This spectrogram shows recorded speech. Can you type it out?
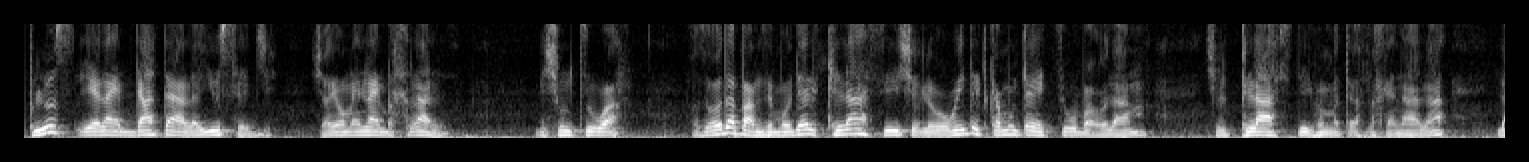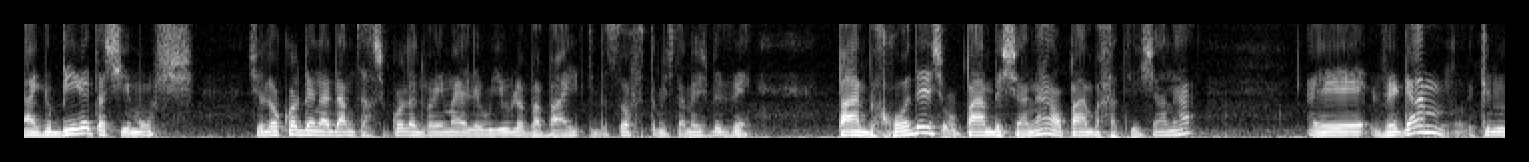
פלוס יהיה להם דאטה על ה-usage, שהיום אין להם בכלל, בשום צורה. אז עוד פעם, זה מודל קלאסי של להוריד את כמות הייצור בעולם, של פלסטיק ומטרף וכן הלאה, להגביר את השימוש, שלא כל בן אדם צריך שכל הדברים האלה יהיו לו בבית, כי בסוף אתה משתמש בזה פעם בחודש, או פעם בשנה, או פעם בחצי שנה. אה, וגם, כאילו,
